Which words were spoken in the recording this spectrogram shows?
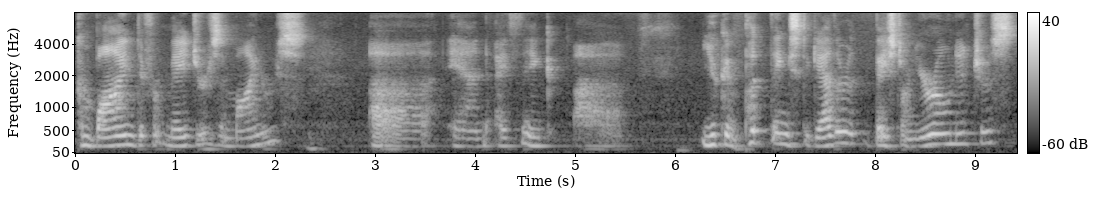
combine different majors and minors, uh, and I think. Uh, you can put things together based on your own interests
